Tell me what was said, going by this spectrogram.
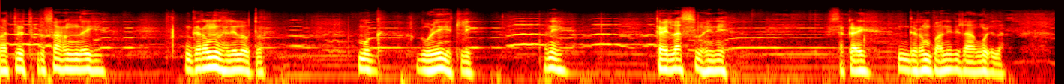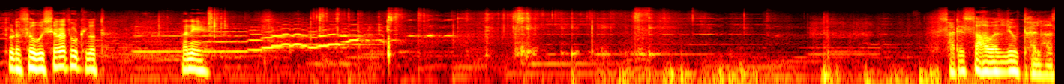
रात्री थोडंसं अंगही गरम झालेलं होतं. मग गोळी घेतली आणि कैलास वहिने सकाळी गरम पाणी दिलं आंघोळीला. थोडंसं उशिरात उठलोत आणि सहा वाजले उठायला आज.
